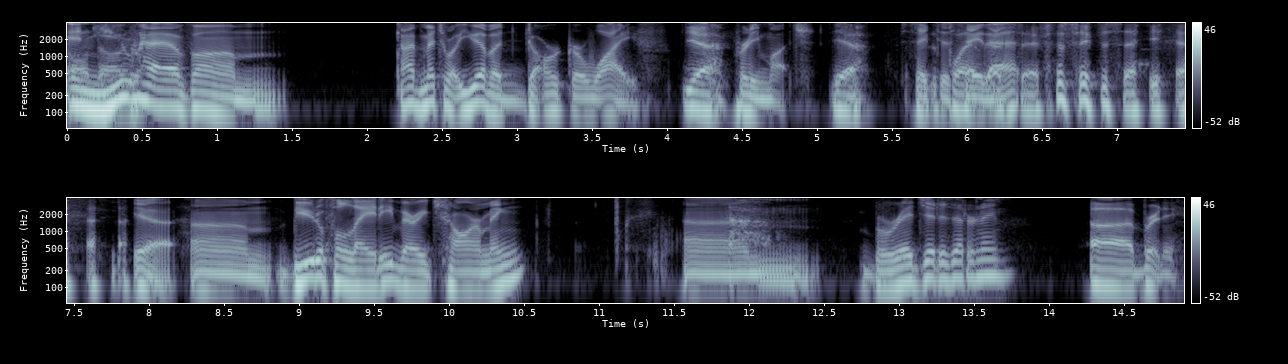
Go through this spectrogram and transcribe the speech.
and dog you have um, I've mentioned you have a darker wife, yeah, pretty much. yeah. Safe to say that. Safe, safe to say. Yeah. Yeah. Um, beautiful lady, very charming. Um, Bridget, is that her name? Uh, Brittany.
